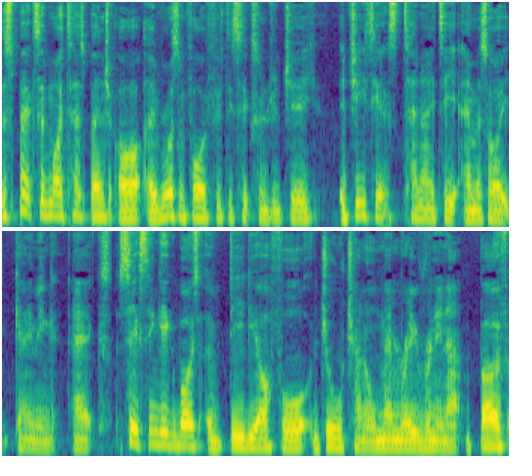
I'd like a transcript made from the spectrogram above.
The specs of my test bench are a Ryzen 5 5600G, a GTX 1080 MSI Gaming X, 16GB of DDR4 dual channel memory running at both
